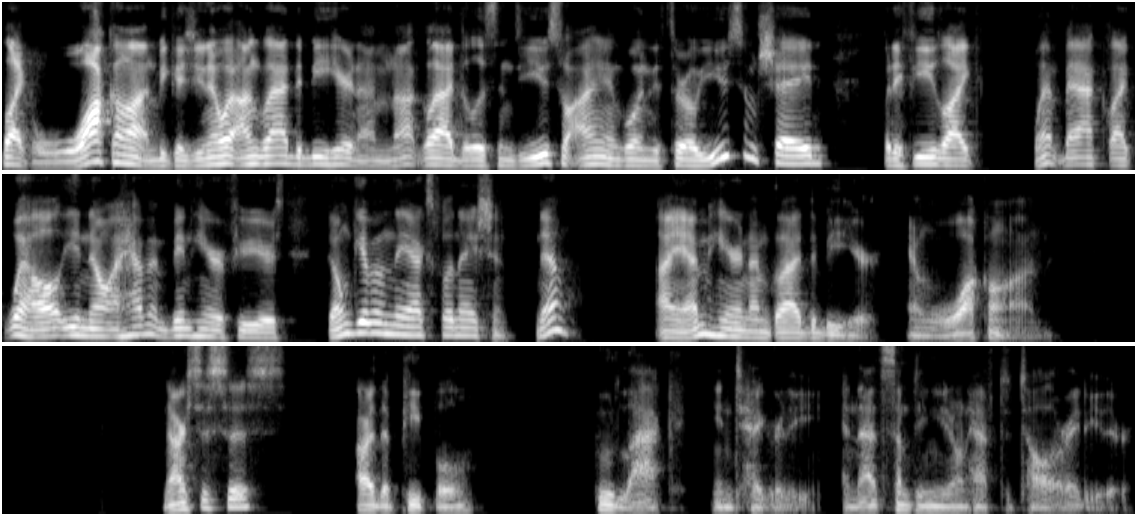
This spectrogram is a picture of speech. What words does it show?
Like, walk on because you know what? I'm glad to be here and I'm not glad to listen to you. So I am going to throw you some shade. But if you like went back, like, well, you know, I haven't been here a few years, don't give them the explanation. No, I am here and I'm glad to be here and walk on. Narcissists are the people who lack integrity. And that's something you don't have to tolerate either.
